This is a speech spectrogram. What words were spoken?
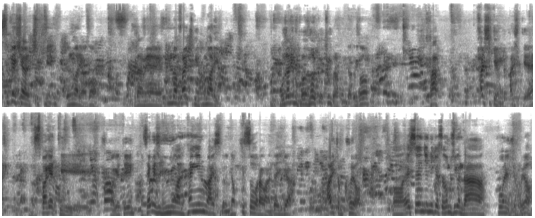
스페셜 치킨 10마리하고 그 다음에 일반 프라이 치킨 2마리 모자리면 더 넣을 거예요. 투입을 할 겁니다. 그리고 밥 80개입니다. 80개. 어, 스파게티, 스파게티. 세부에서 유명한 행인 라이스거든요. 푸소라고 하는데 이게 알이 좀 커요. 어, SNG님께서 음식은 다 후원해 주셨고요.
